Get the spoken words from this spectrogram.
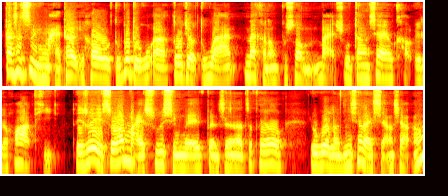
但是至于买到以后读不读啊，多久读完，那可能不是我们买书当下要考虑的话题。所以说也说到买书行为本身啊，这背后如果冷静下来想想，嗯，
